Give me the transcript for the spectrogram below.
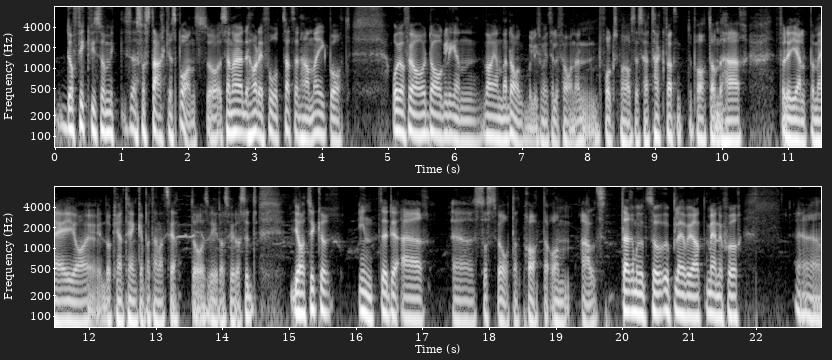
då fick vi så, mycket, så stark respons. Och sen har det, har det fortsatt sen Hanna gick bort. Och jag får dagligen, varenda dag liksom i telefonen, folk som hör av sig och säger tack för att du pratar om det här. För det hjälper mig och då kan jag tänka på ett annat sätt och så vidare. Och så vidare. Så jag tycker inte det är eh, så svårt att prata om alls. Däremot så upplever jag att människor eh,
